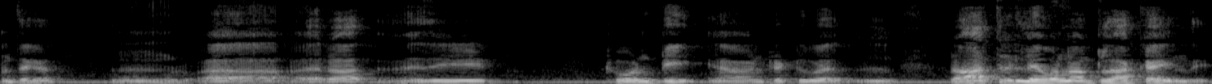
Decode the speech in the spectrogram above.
అంతేగా? ఇది ట్వంటీ అంటే ట్వెల్వ్ రాత్రి లెవెన్ ఓ క్లాక్ అయింది.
